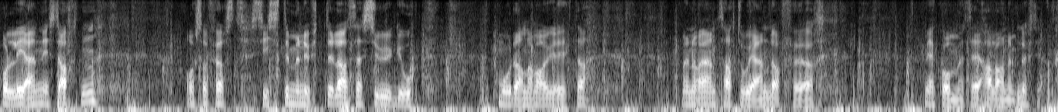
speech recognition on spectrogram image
holde igjen i starten. Og så først siste minuttet la seg suge opp mot Anna Margarita. Men nå er han tatt henne igjen da før vi er kommet til halvannet minutt igjen.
